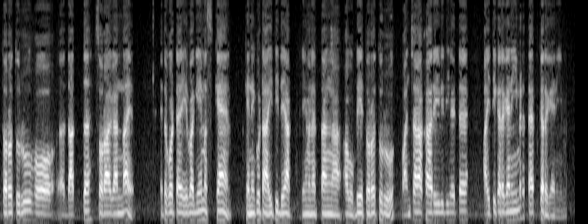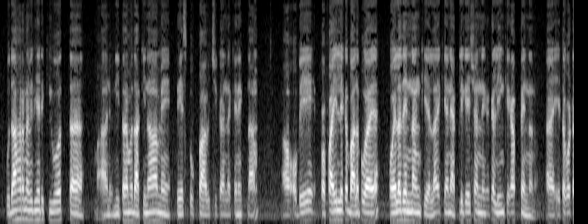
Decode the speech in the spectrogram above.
තොරතුරු හෝ දත්ත සොරා ගන්න අය. එතකොට ඒ වගේම ස්කෑම් කෙනෙකුට අයිති දෙයක් එහෙම නැත්නම් ඔබේ තොරතුරු වංචාකාරී විදිහට අයිති කර ගැනීමට තැත් කර ගැනීම. උදාහරණ විදිහට කිව්වොත් නිතරම දකිනවා මේ Facebook පාවිච්චි කරන කෙනෙක් නම් ඔබේ ප්‍රොෆයිල් එක බලපු අය හොයලා දෙන්නම් කියලා. ඒ කියන්නේ ඇප්ලිකේෂන් එකක ලින්ක් එකක් පෙන්නනවා. එතකොට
